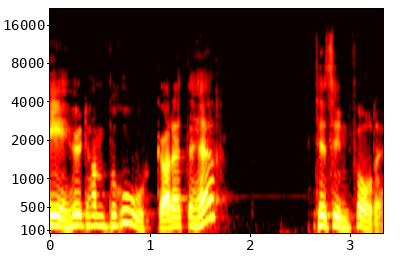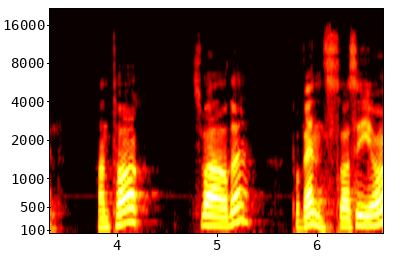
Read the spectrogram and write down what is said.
Ehud han bruker dette her til sin fordel. Han tar sverdet på venstre side,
